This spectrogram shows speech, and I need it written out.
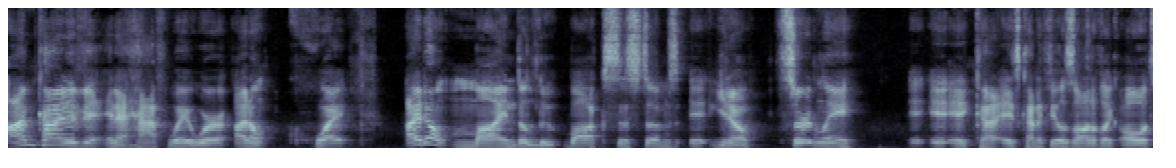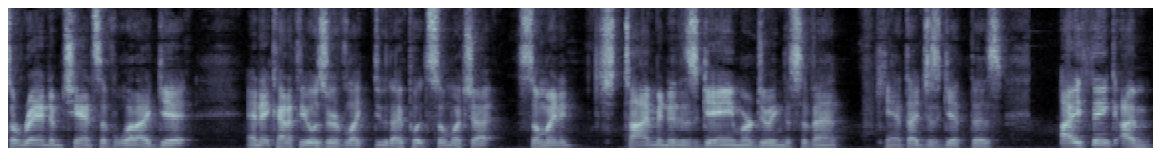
I'm kind of in a halfway where I don't quite. I don't mind the loot box systems. It, you know, certainly it, it, kind of it kind of feels odd of like, oh, it's a random chance of what I get, and it kind of feels sort of like, dude, I put so much at, so many time into this game or doing this event. Can't I just get this? I think I'm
